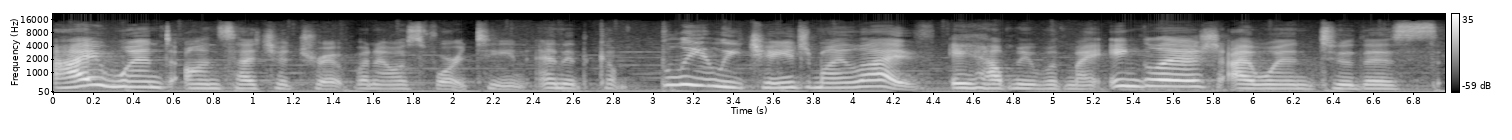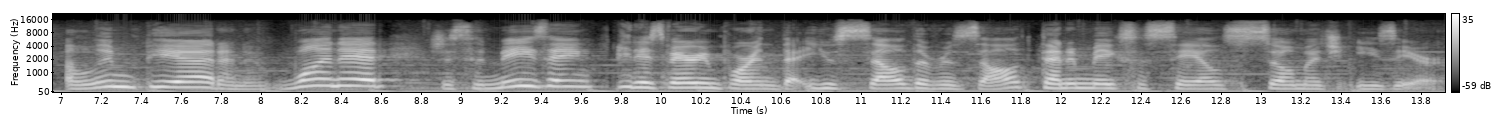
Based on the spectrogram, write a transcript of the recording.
I went on such a trip when I was 14 and it completely changed my life. It helped me with my English. I went to this Olympiad and I won it. It's Just amazing. It is very important that you sell the result. Then it makes a sale so much easier.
